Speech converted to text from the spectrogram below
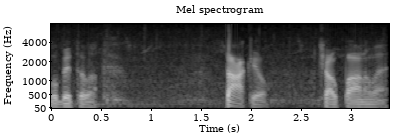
obětovat. Tak jo, čau pánové.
